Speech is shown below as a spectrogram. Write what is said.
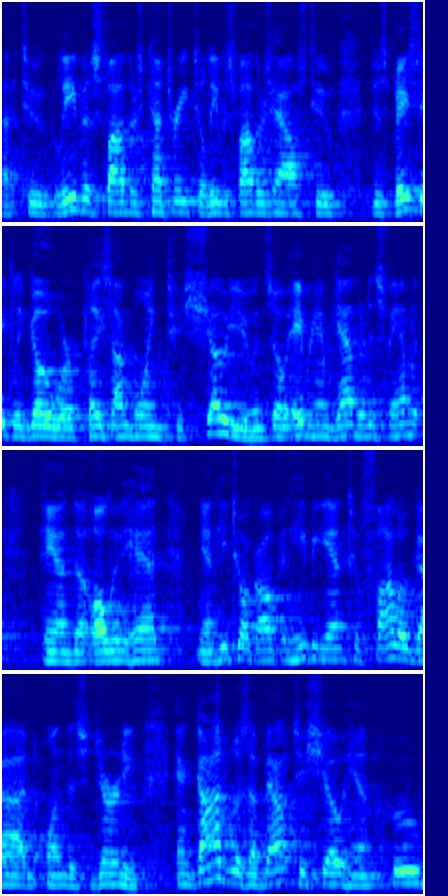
uh, to leave his father's country, to leave his father's house, to just basically go where a place I'm going to show you. And so Abraham gathered his family and uh, all that he had, and he took off and he began to follow God on this journey. And God was about to show him who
